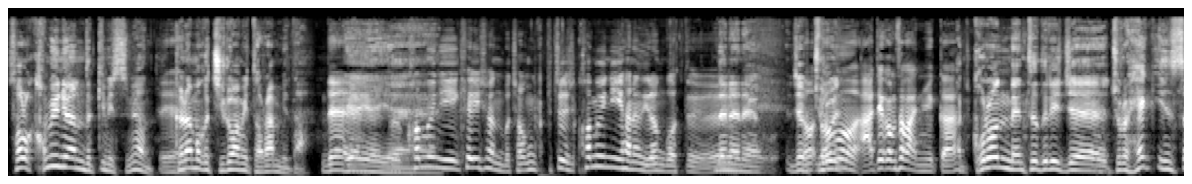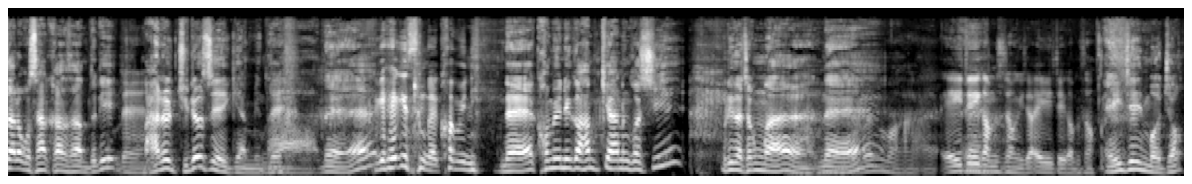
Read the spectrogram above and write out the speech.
서로 커뮤니하는 느낌 있으면 예. 그나마 그 지루함이 덜합니다. 네, 예, 예, 예. 그 커뮤니케이션 뭐정 붙여서 커뮤니하는 이런 것들. 네네네. 이제 너, 주로 너무 아재 감성 아닙니까? 그런 멘트들이 이제 주로 핵 인싸라고 생각하는 사람들이 네. 말을 줄여서 얘기합니다. 네. 그게 핵인가요, 커뮤니? 네, 커뮤니가 함께하는 것이 우리가 정말 네. 뭐, 아, AJ 감성이죠, AJ 감성. AJ 뭐죠?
